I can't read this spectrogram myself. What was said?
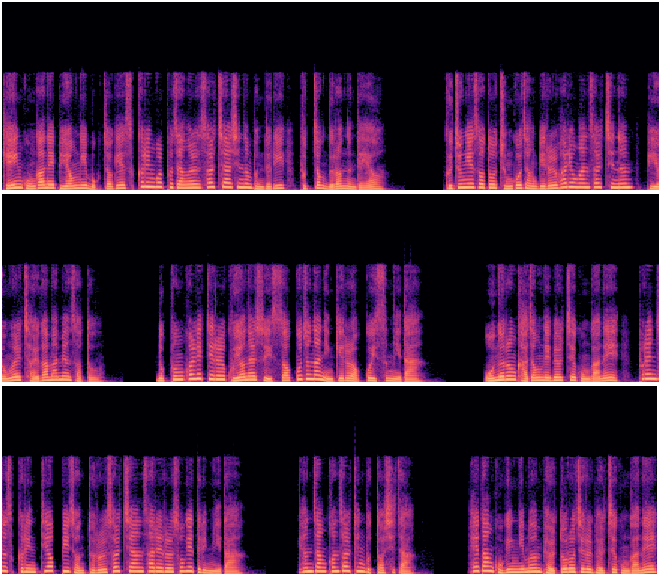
개인 공간의 비영리 목적의 스크린 골프장을 설치하시는 분들이 부쩍 늘었는데요. 그 중에서도 중고 장비를 활용한 설치는 비용을 절감하면서도 높은 퀄리티를 구현할 수 있어 꾸준한 인기를 얻고 있습니다. 오늘은 가정 내 별채 공간에 프렌즈 스크린 티업비 전투를 설치한 사례를 소개드립니다. 현장 컨설팅부터 시작. 해당 고객님은 별도로 지를 별채 공간에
